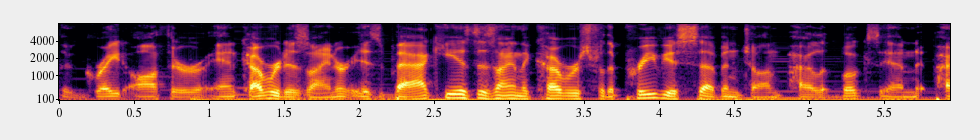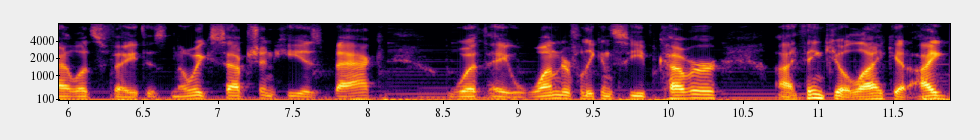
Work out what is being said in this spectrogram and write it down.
the great author and cover designer, is back. He has designed the covers for the previous seven John Pilot books, and Pilot's Faith is no exception. He is back with a wonderfully conceived cover. I think you'll like it. I,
